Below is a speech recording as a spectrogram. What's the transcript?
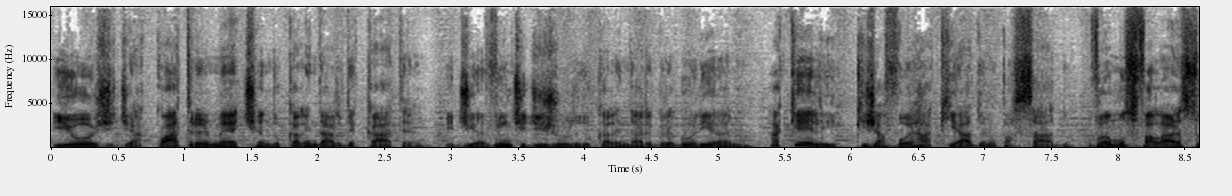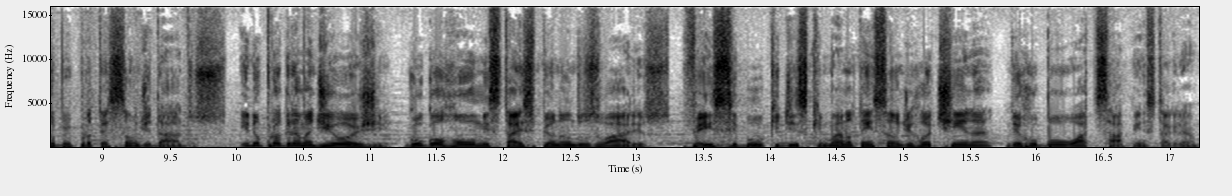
E hoje, dia 4 Hermetian do calendário Decatrian e dia 20 de julho do calendário Gregoriano, aquele que já foi hackeado no passado, vamos falar sobre proteção de dados. E no programa de hoje, Google Home está espionando usuários, Facebook diz que manutenção de rotina, derrubou o WhatsApp e Instagram.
